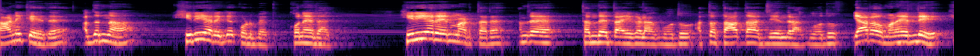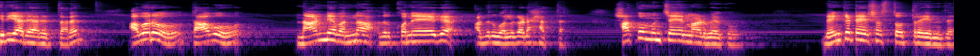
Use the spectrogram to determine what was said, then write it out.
ಕಾಣಿಕೆ ಇದೆ, ಅದನ್ನು ಹಿರಿಯರಿಗೆ ಕೊಡಬೇಕು, ಕೊನೆಯದಾಗಿ. ಹಿರಿಯರು ಏನು ಮಾಡ್ತಾರೆ, ಅಂದರೆ ತಂದೆ ತಾಯಿಗಳಾಗ್ಬೋದು ಅಥವಾ ತಾತ ಅಜ್ಜಿಯಂದ್ರಾಗ್ಬೋದು ಯಾರೋ ಮನೆಯಲ್ಲಿ ಹಿರಿಯರು ಯಾರಿರ್ತಾರೆ ಅವರು ತಾವು ನಾಣ್ಯವನ್ನು ಅದ್ರ ಕೊನೆಗೆ ಅದ್ರ ಒಳಗಡೆ ಹಾಕ್ತಾರೆ. ಹಾಕೋ ಮುಂಚೆ ಏನು ಮಾಡಬೇಕು, ವೆಂಕಟೇಶ ಸ್ತೋತ್ರ ಏನಿದೆ,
